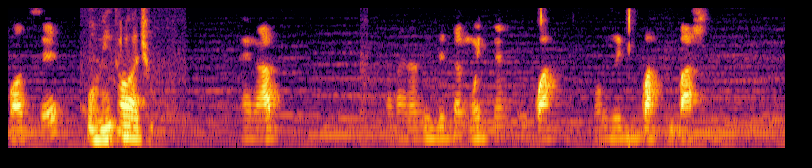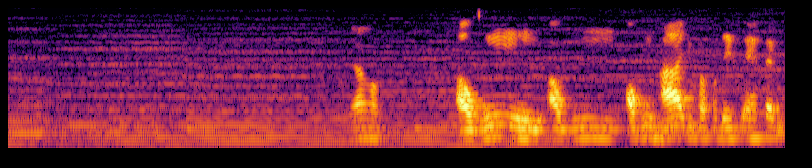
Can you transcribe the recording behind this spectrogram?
Pode ser? Por mim, tá ótimo. Renato. Na verdade, terço é muito, né? Um quarto. Vamos dizer que um quarto de baixo. Senão, algum, algum, algum rádio para poder receber,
